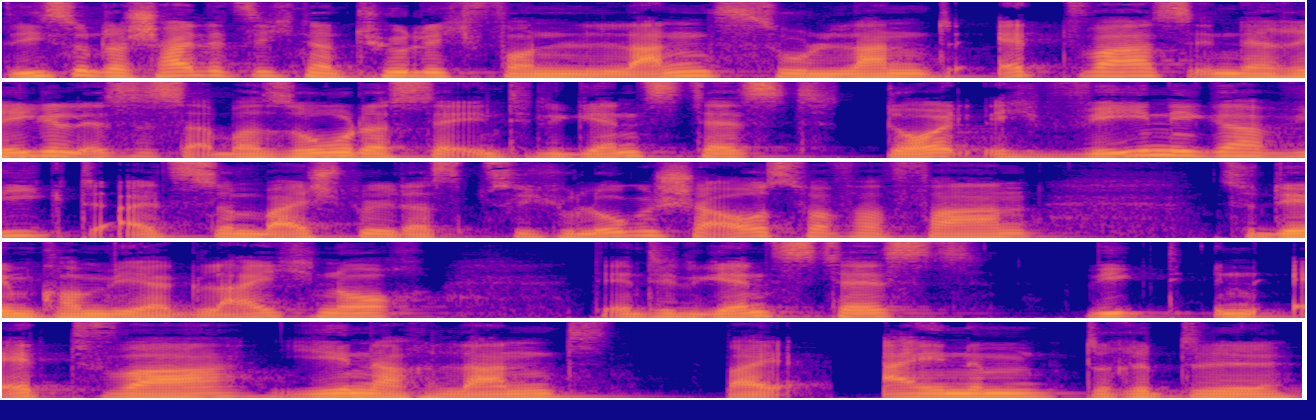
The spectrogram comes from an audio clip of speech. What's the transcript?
Dies unterscheidet sich natürlich von Land zu Land etwas. In der Regel ist es aber so, dass der Intelligenztest deutlich weniger wiegt als zum Beispiel das psychologische Auswahlverfahren. Zu dem kommen wir ja gleich noch. Der Intelligenztest wiegt in etwa je nach Land bei einem Drittel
